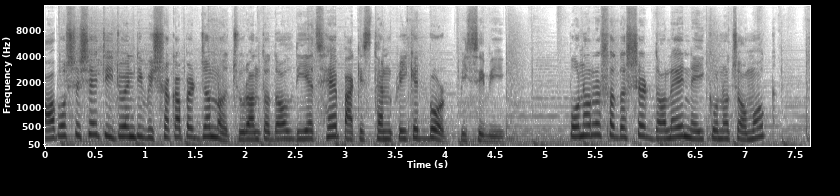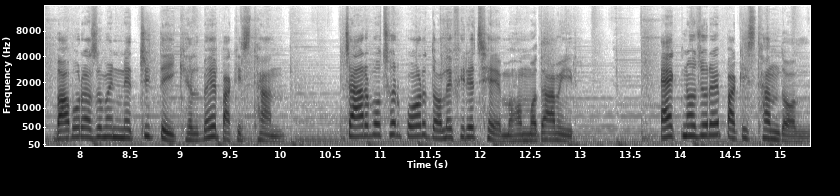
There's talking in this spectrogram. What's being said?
অবশেষে টি টোয়েন্টি বিশ্বকাপের জন্য চূড়ান্ত দল দিয়েছে পাকিস্তান ক্রিকেট বোর্ড, পিসিবি। পনেরো সদস্যের দলে নেই কোনো চমক। বাবর আজমের নেতৃত্বেই খেলবে পাকিস্তান। চার বছর পর দলে ফিরেছে মোহাম্মদ আমির। এক নজরে পাকিস্তান দল।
